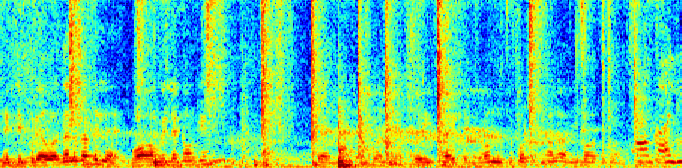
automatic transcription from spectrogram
നെറ്റിപ്പുടി അതുപോലെ തന്നെ കണ്ടില്ലേ ബോംബില്ലൊക്കെ നോക്കി വന്നിട്ട് കുറച്ച് നാളായി. ഈ ഭാഗത്ത് ആ കാലി.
